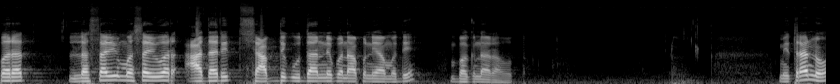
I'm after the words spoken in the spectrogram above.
परत लसावी मसावीवर आधारित शाब्दिक उदाहरणे पण आपण यामध्ये बघणार आहोत. मित्रांनो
